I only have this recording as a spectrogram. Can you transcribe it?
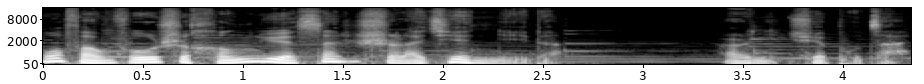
我仿佛是横越三世来见你的，而你却不在。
